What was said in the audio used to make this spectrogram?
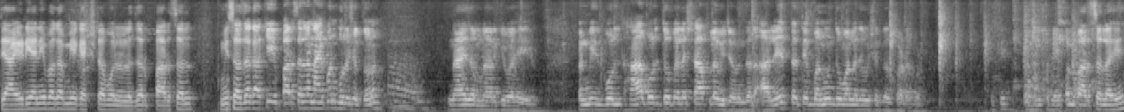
त्या आयडियाने बघा मी एक एक्स्ट्रा बोलवलं. जर पार्सल मी सहजा का की पार्सलला नाही पण बोलू शकतो ना? नाही जमणार किंवा हे. पण मी बोल हा बोलतो पहिला स्टाफला विचारून. जर आले तर ते बनवून तुम्हाला देऊ शकतात फटाफट. ओके? हे पण पार्सल आहे.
